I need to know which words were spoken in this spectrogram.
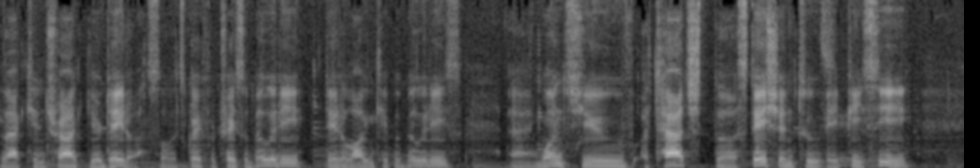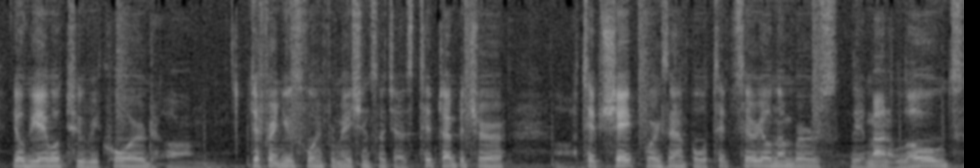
that can track your data. So it's great for traceability, data logging capabilities. And once you've attached the station to a PC, you'll be able to record um, different useful information such as tip temperature, uh, tip shape, for example, tip serial numbers, the amount of loads,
